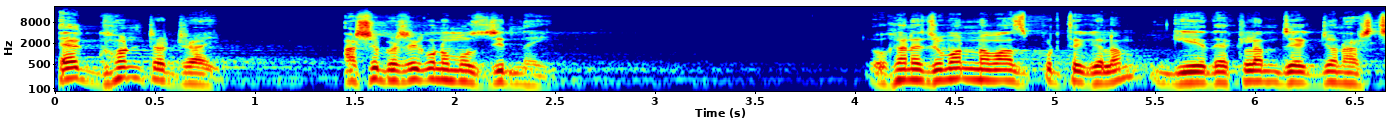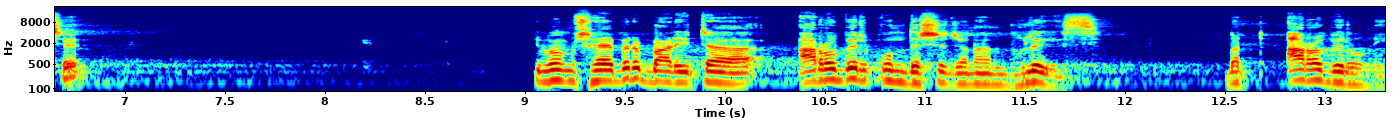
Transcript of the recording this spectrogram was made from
এক ঘণ্টা ড্রাইভ আশেপাশে কোনো মসজিদ নাই। ওখানে জুমার নামাজ পড়তে গেলাম। গিয়ে দেখলাম যে একজন আসছে। ইমাম সাহেবের বাড়িটা আরবের কোন দেশে যেন আমি ভুলে গেছি। বাট আরবের উনি।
